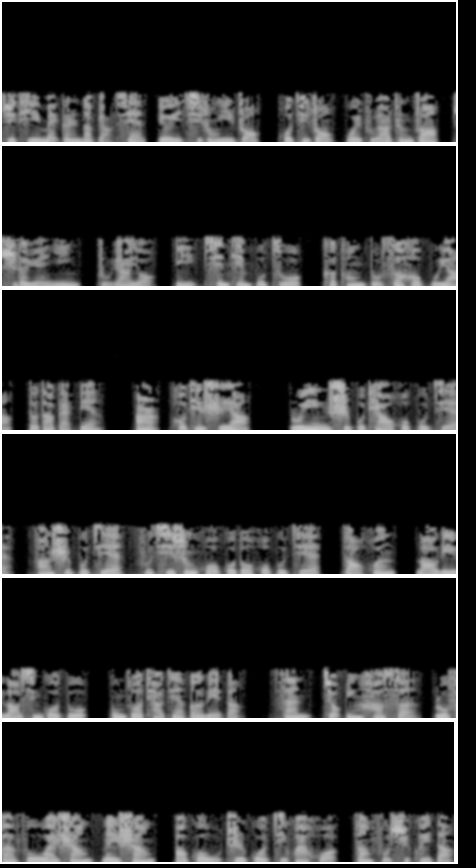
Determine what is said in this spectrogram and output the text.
具体每个人的表现又以其中一种或几种为主要症状。虚的原因主要有：一、先天不足，可通堵塞后补养得到改变；二、后天失养，如饮食不调或不节，房事不节，夫妻生活过多或不节，早婚。劳力劳心过度，工作条件恶劣等。三、久病耗损，如反复外伤、内伤，包括五志过急化火、脏腑虚亏等，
